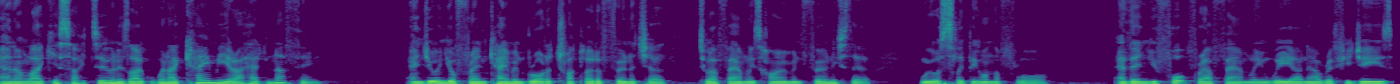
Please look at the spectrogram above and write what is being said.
And I'm like, yes, I do. And he's like, when I came here, I had nothing. And you and your friend came and brought a truckload of furniture to our family's home and furnished it. We were sleeping on the floor. And then you fought for our family, and we are now refugees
